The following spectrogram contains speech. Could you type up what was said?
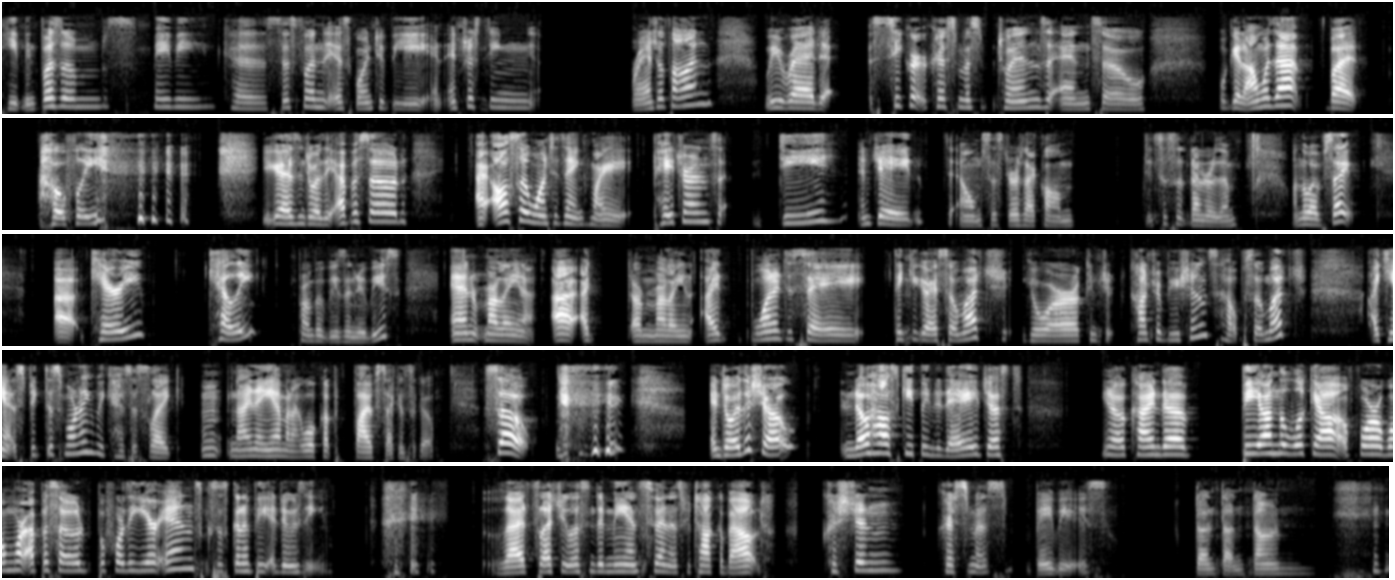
Heaving Bosoms, maybe, because this one is going to be an interesting rantathon. We read Secret Christmas Twins, and so we'll get on with that. But hopefully, you guys enjoy the episode. I also want to thank my patrons, Dee and Jade, the Elm sisters, I call them, it's just under them, on the website. Uh, Carrie, Kelly from Boobies and Newbies, and Marlena. I, or Marlene, I wanted to say thank you guys so much. Your con- contributions help so much. I can't speak this morning because it's like mm, 9 a.m. and I woke up five seconds ago. So, enjoy the show. No housekeeping today, just, you know, kind of be on the lookout for one more episode before the year ends because it's going to be a doozy. Let's let you listen to me and Sven as we talk about Christian Christmas babies. Dun dun dun.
